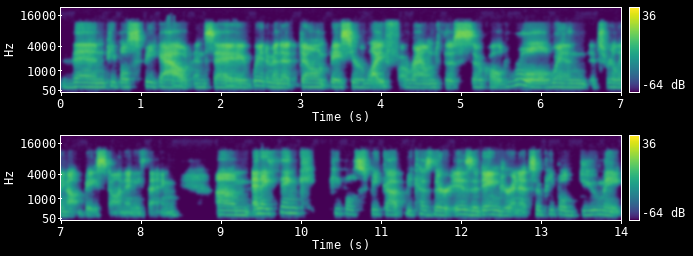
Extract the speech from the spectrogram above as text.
then people speak out and say, wait a minute, don't base your life around this so called rule when it's really not based on anything. Um, and I think people speak up because there is a danger in it. So people do make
